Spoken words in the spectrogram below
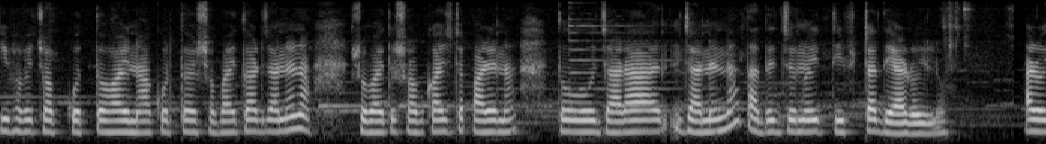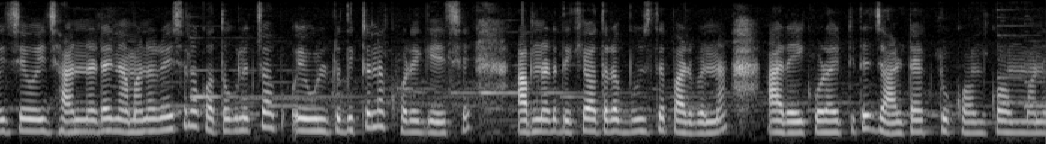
কীভাবে চপ করতে হয়, না করতে হয়, সবাই তো আর জানে না। সবাই তো সব কাজটা পারে না। তো যারা জানে না, তাদের জন্য এই টিপসটা দেওয়া রইল। আর ওই যে ওই ঝান্নাটায় নামানো রয়েছে না কতগুলো চপ, ওই উল্টো দিকটা না খড়ে গিয়েছে। আপনারা দেখে অতটা বুঝতে পারবেন না। আর এই কড়াইটিতে জালটা একটু কম কম মানে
